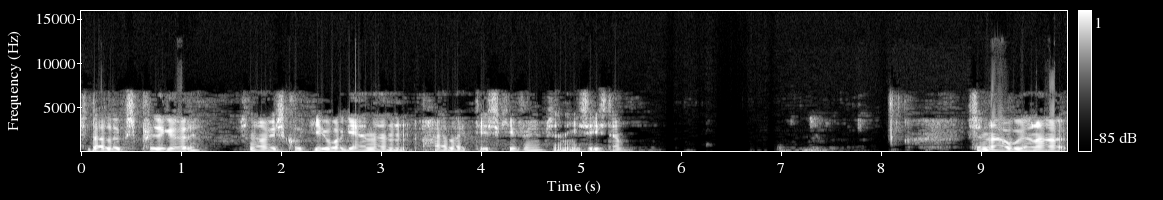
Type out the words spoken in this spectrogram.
So that looks pretty good. So now just click U again and highlight these keyframes and sees them so now we're gonna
